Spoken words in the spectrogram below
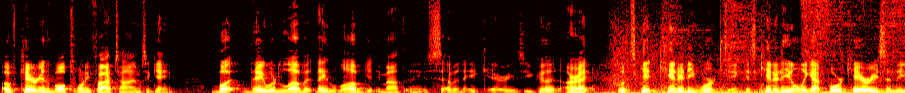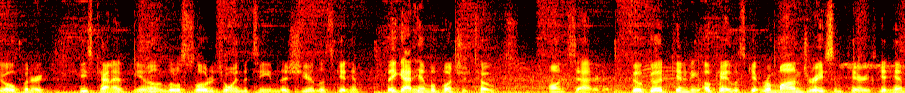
of carrying the ball 25 times a game. But they would love it. They love getting him out there. Seven, eight carries. You good? All right. Let's get Kennedy worked in because Kennedy only got four carries in the opener. He's kind of, you know, a little slow to join the team this year. Let's get him. They got him a bunch of totes on Saturday. feel good, Kennedy? Okay, let's get Rhamondre some carries. Get him.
